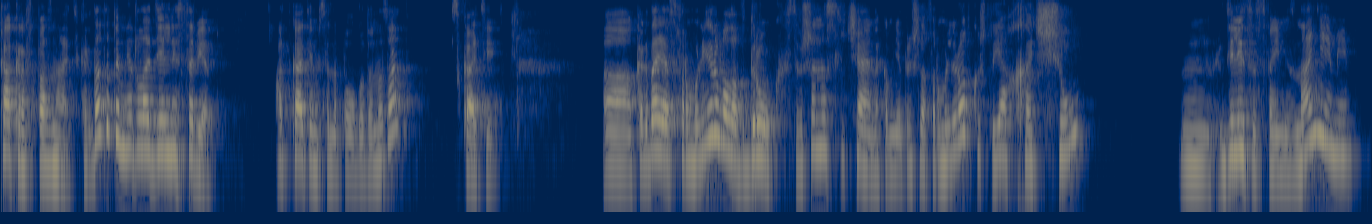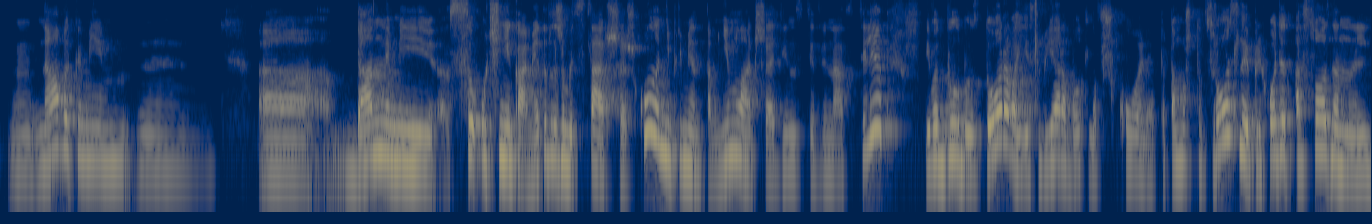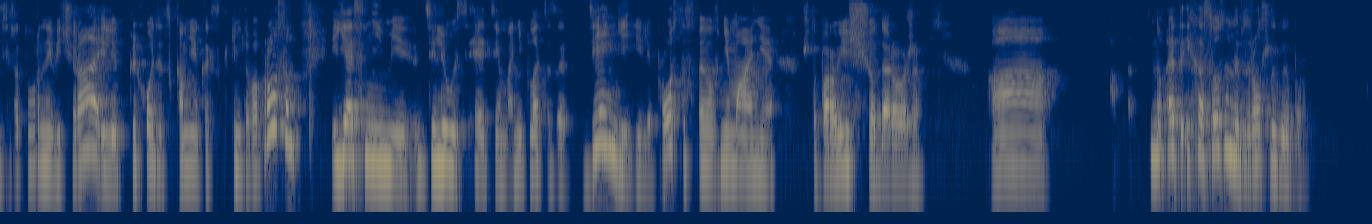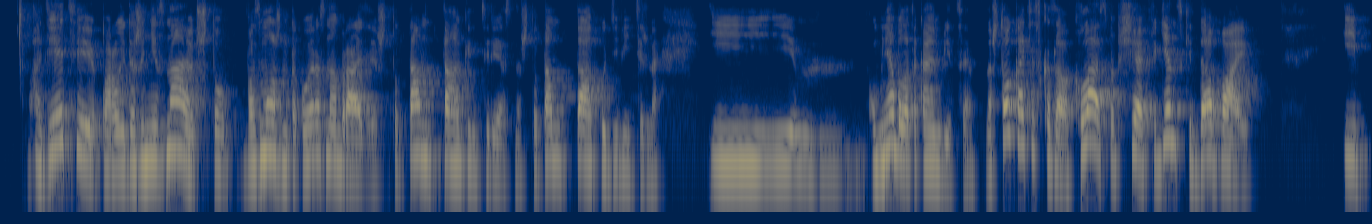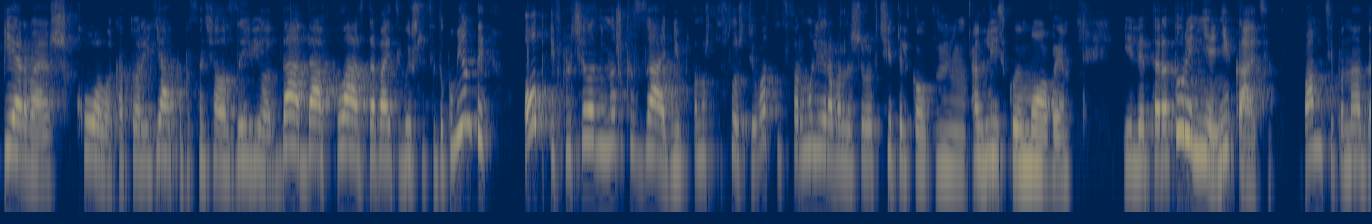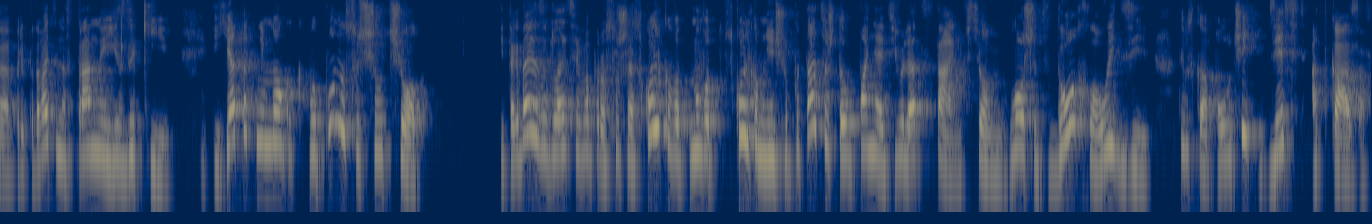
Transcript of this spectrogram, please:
Как распознать? Когда-то ты мне дала отдельный совет. Откатимся на полгода назад с Катей. А, Когда я сформулировала, вдруг, совершенно случайно ко мне пришла формулировка, что я хочу делиться своими знаниями, навыками, данными с учениками. Это должна быть старшая школа, непременно там не младше 11-12 лет. И вот было бы здорово, если бы я работала в школе, потому что взрослые приходят осознанно на литературные вечера или приходят ко мне как с каким-то вопросом, и я с ними делюсь этим, они платят за это деньги или просто свое внимание, что порой еще дороже. А, но это их осознанный взрослый выбор. А дети порой даже не знают, что возможно такое разнообразие, что там так интересно, что там так удивительно. И у меня была такая амбиция. На что Катя сказала, класс, вообще офигенский, давай. И первая школа, которая якобы сначала заявила, да, да, класс, давайте вышлите документы, оп, и включила немножко заднюю, потому что, слушайте, у вас тут сформулировано, что вы вчителька английской мовы и литературы, не, не катит вам типа надо преподавать иностранные языки. И я так немного как бы по носу щелчок. И тогда я задала себе вопрос, слушай, а сколько вот, ну вот сколько мне еще пытаться, чтобы понять, Юля, отстань, все, лошадь сдохла, уйди. Ты бы сказала, получить 10 отказов.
